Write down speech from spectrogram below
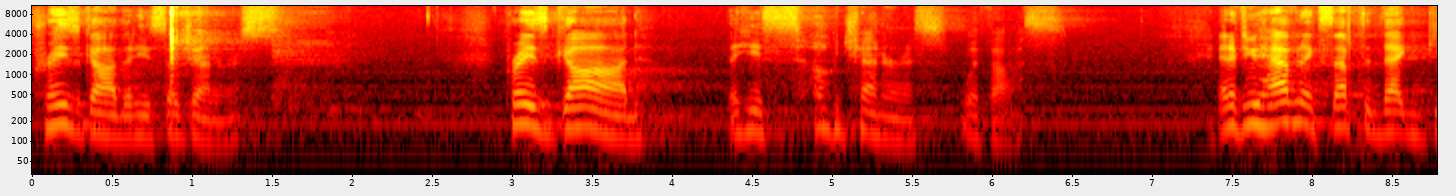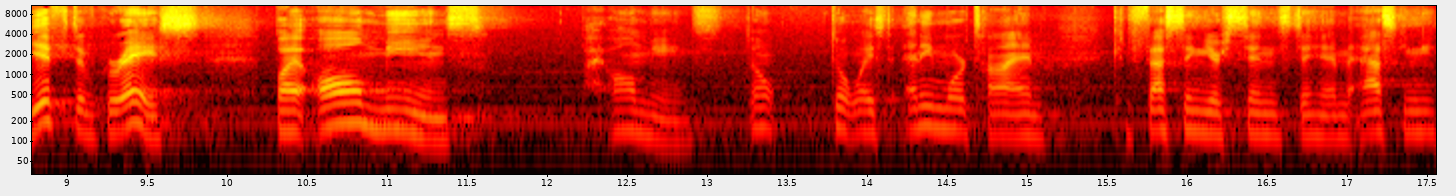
Praise God that He's so generous. Praise God that He's so generous with us. And if you haven't accepted that gift of grace, by all means, by all means, don't, don't waste any more time confessing your sins to Him, asking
